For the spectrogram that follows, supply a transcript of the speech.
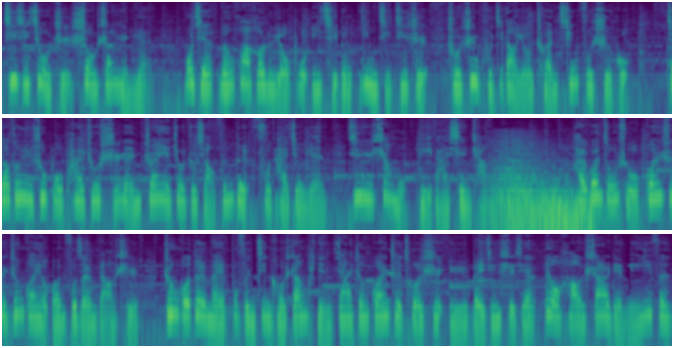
积极救治受伤人员。目前，文化和旅游部已启动应急机制，处置普吉岛游船倾覆事故。交通运输部派出十人专业救助小分队赴台救援，今日上午抵达现场。海关总署关税征管有关负责人表示，中国对美部分进口商品加征关税措施于北京时间六号十二点零一分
